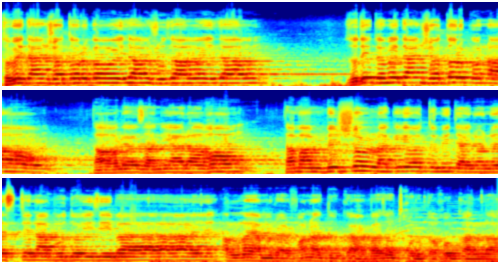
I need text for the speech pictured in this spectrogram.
তুমি তাই সতর্ক হয়ে যাও সুজা হয়ে যাও। যদি তুমি তাই সতর্ক নাও, তাহলে জানিয়া রাখো তাম বিশ্বর লাগিও তুমি তাই নেস্তে না বুধই যাবাই আল্লাহ আমরা ফানা দুকা হেফাজত করুক হোক আল্লাহ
